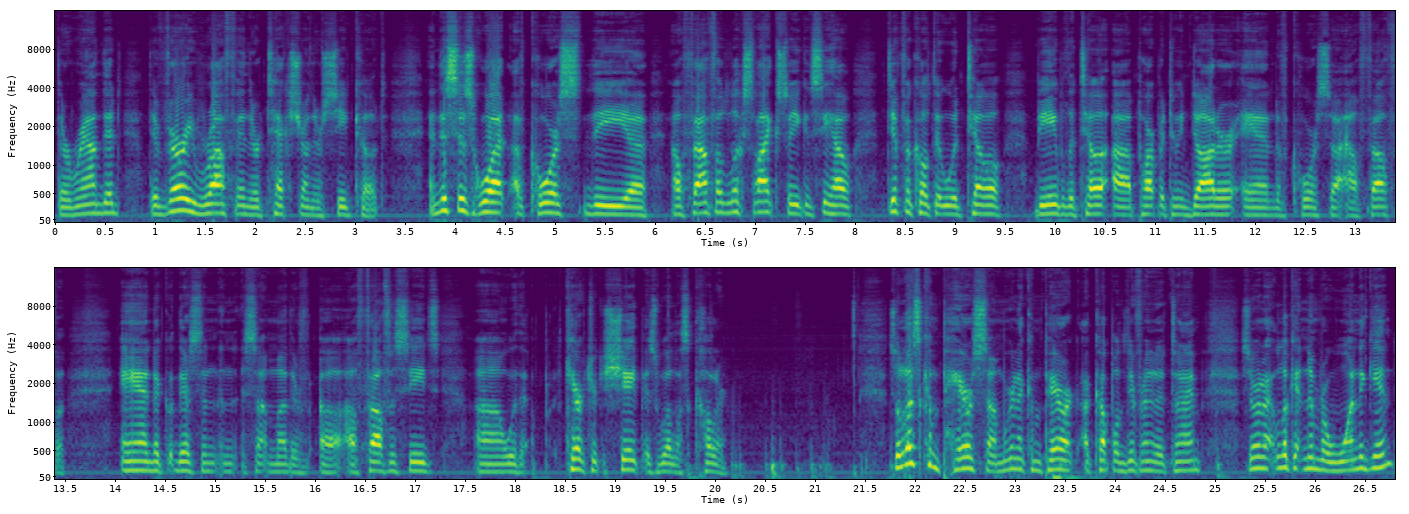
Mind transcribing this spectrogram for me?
They're rounded. They're very rough in their texture on their seed coat. And this is what, of course, the uh, alfalfa looks like. So you can see how difficult it would tell, be able to tell uh, apart between dodder and, of course, uh, alfalfa. And there's some, some other uh, alfalfa seeds uh, with characteristic shape as well as color. So let's compare some. We're going to compare a couple different at a time. So we're going to look at number one again.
